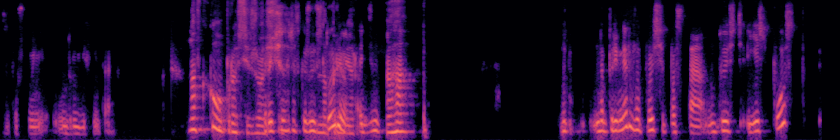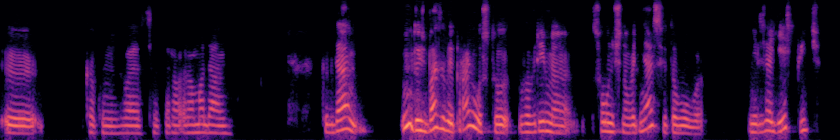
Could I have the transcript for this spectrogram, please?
за то, что у других не так. Ну, а в каком вопросе жестче? Короче, сейчас расскажу историю. Например? Один... Ага. Например, в вопросе поста. Ну, то есть есть пост, э, как он называется, это Рамадан, когда, ну, то есть базовые правила, что во время солнечного дня светового нельзя есть, пить,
